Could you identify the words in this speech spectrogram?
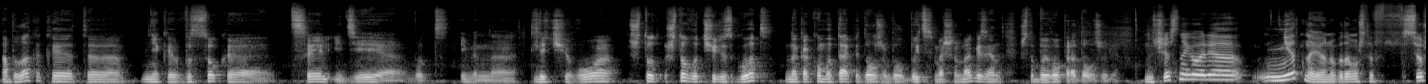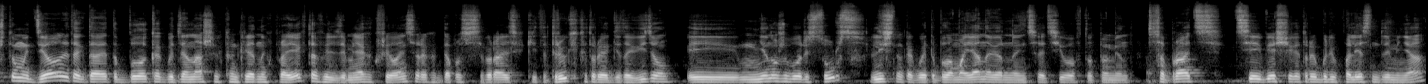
А была какая-то некая высокая цель, идея, вот именно для чего, что, что вот через год, на каком этапе должен был быть Smashing Magazine, чтобы его продолжили? Ну, честно говоря, нет, наверное, потому что все, что мы делали тогда, это было как бы для наших конкретных проектов или для меня как фрилансера, когда просто собирались какие-то трюки, которые я где-то видел, и мне нужен был ресурс, лично лично как бы это была моя, наверное, инициатива в тот момент. Собрать те вещи, которые были полезны для меня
